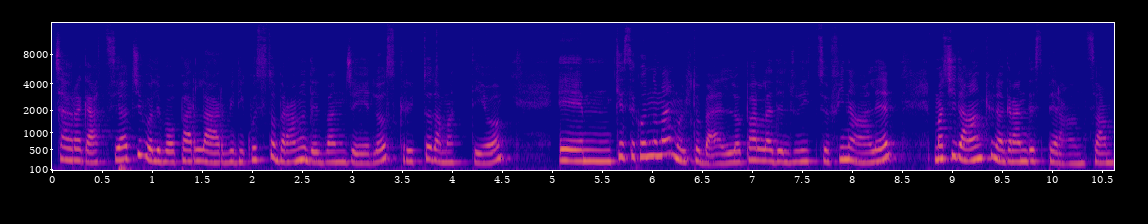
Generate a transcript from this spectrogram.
Ciao ragazzi, oggi volevo parlarvi di questo brano del Vangelo scritto da Matteo e, che secondo me è molto bello, parla del giudizio finale, ma ci dà anche una grande speranza.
